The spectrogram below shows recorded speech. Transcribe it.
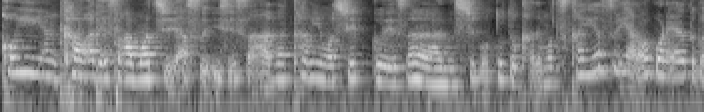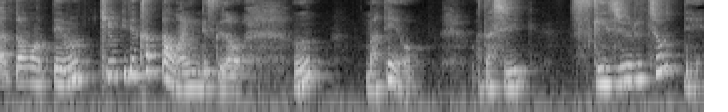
こいいやん。革でさ、持ちやすいしさ、中身もシックでさ、あの仕事とかでも使いやすいやろ、これ、とかって思って、ウキウキで買ったのはいいんですけど、うん？待てよ。私、スケジュール帳って、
